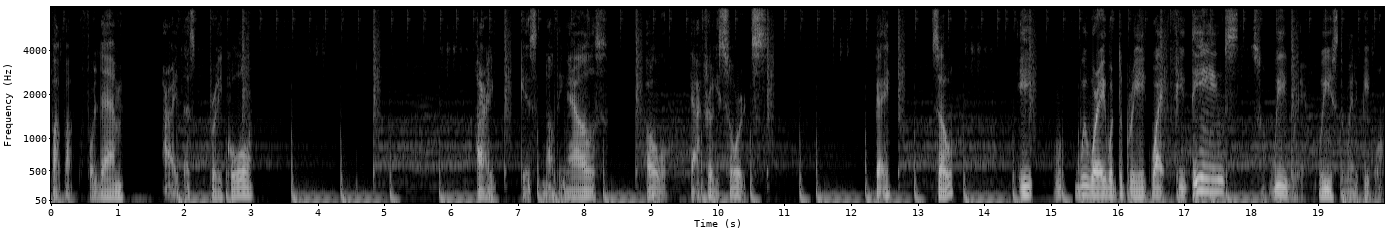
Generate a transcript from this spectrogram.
pop up for them. All right that's pretty cool. All right guess nothing else. Oh actually sorts okay so it we were able to create quite a few things so we were we used too many people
